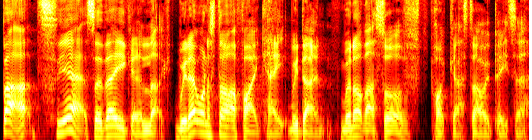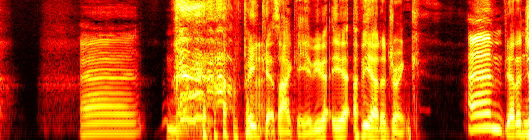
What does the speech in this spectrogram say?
But yeah, so there you go. Look, we don't want to start a fight, Kate. We don't. We're not that sort of podcast, are we, Peter? Uh, no. Pete gets aggy. Have you, have you had a drink? Um, you had a gin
